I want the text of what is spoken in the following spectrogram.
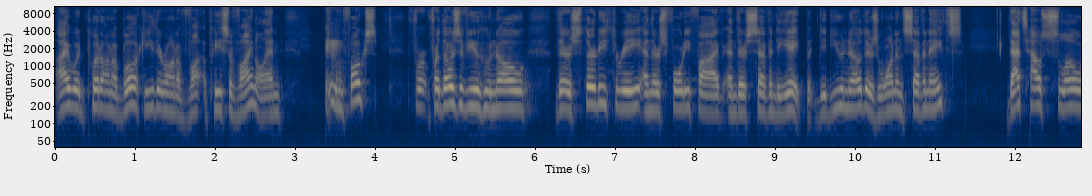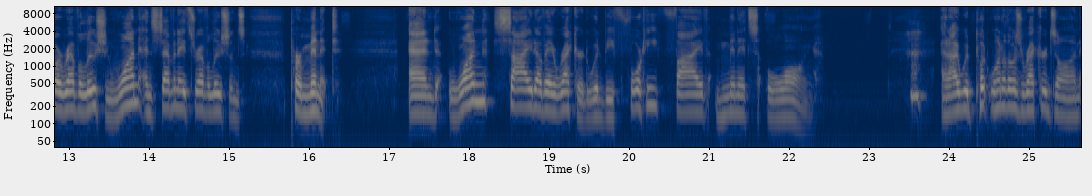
I would put on a book either on a, vi- a piece of vinyl. And folks, for, for those of you who know, there's 33 and there's 45 and there's 78. But did you know there's one and seven eighths? That's how slow a revolution, one and seven eighths revolutions per minute. And one side of a record would be 45 minutes long. And I would put one of those records on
